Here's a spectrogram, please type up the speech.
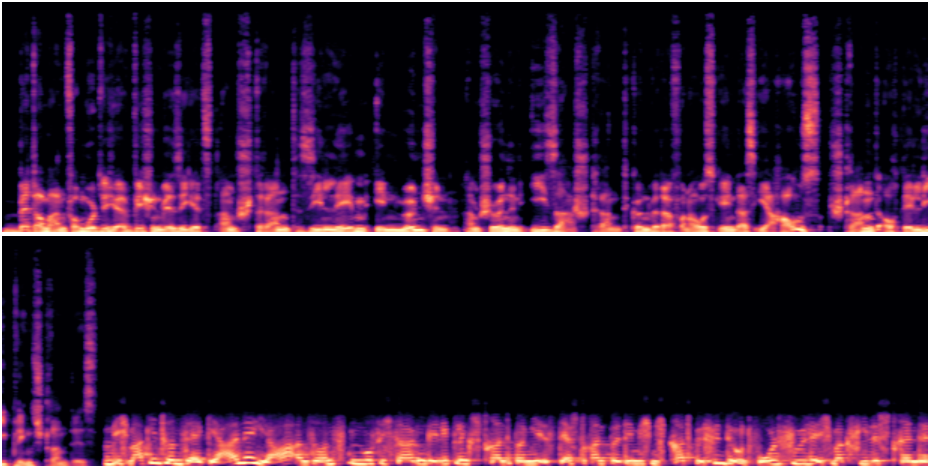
Bettermann, vermutlich erwischen wir Sie jetzt am Strand. Sie leben in München am schönen Isarstrand. Können wir davon ausgehen, dass Ihr Hausstrand auch der Lieblingsstrand ist? Ich mag ihn schon sehr gerne, ja. Ansonsten muss ich sagen, der Lieblingsstrand bei mir ist der Strand, bei dem ich mich gerade befinde und wohlfühle. Ich mag viele Strände.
